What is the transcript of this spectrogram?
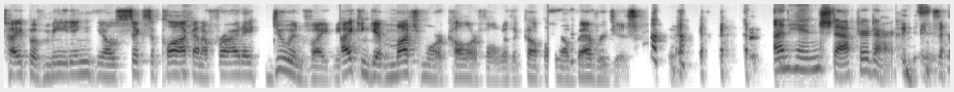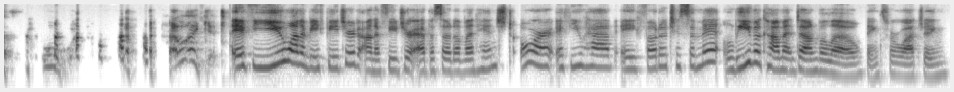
type of meeting, you know, six o'clock on a Friday, do invite me. I can get much more colorful with a couple, you know, beverages. Unhinged after dark. Exactly. Ooh. I like it. If you want to be featured on a future episode of Unhinged, or if you have a photo to submit, leave a comment down below. Thanks for watching.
